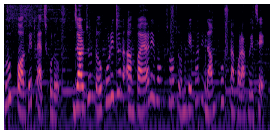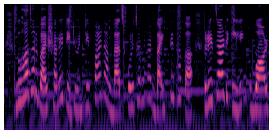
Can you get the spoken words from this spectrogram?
গ্রুপ পর্বের ম্যাচগুলো যার জন্য কুড়ি জন আম্পায়ার এবং ছজন রেফারির নাম ঘোষণা করা হয়েছে। দু হাজার বাইশ সালে টি টোয়েন্টি ফাইনাল ম্যাচ পরিচালনার দায়িত্বে থাকা Richard Illingworth,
